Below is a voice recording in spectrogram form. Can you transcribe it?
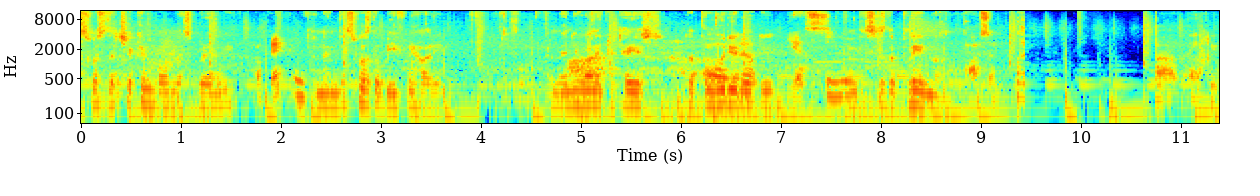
This was the chicken boneless biryani, okay and then this was the beef nihari. And then you wanted to taste the tandoori Oh, roti, yes and this is the plain naan. Awesome. Wow, thank you.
